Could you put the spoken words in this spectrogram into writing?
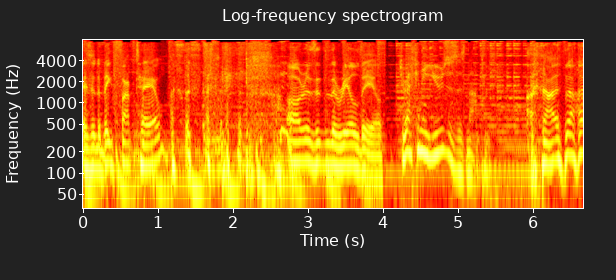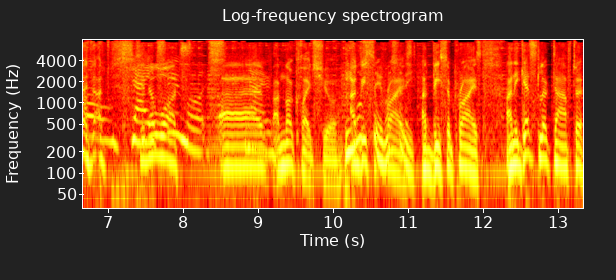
Is it a big fat tail? or is it the real deal? Do you reckon he uses his nappy? Oh, Do you Jay, know too what? much. Uh, no. I'm not quite sure. He I'd be must do, mustn't surprised. I'd be surprised. And he gets looked after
